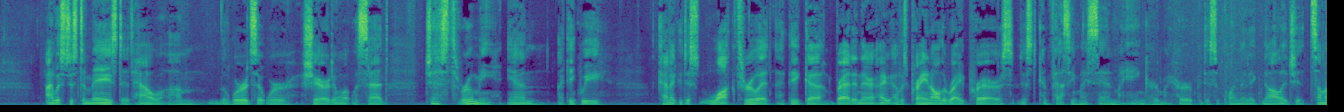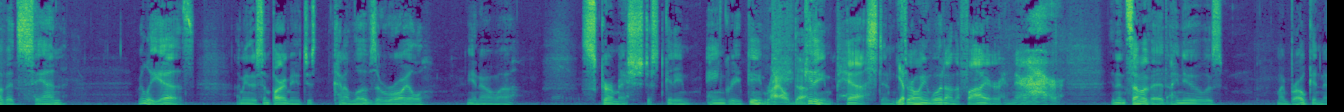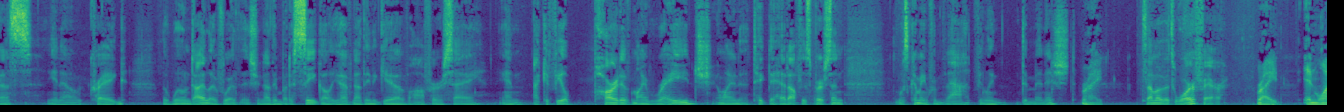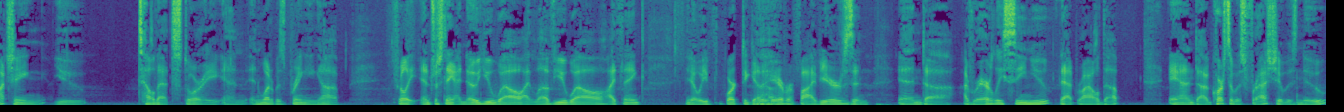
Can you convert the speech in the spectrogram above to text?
I was just amazed at how um, the words that were shared and what was said just threw me. And I think we kind of just walk through it. I think, uh, Brad, in there, I, I was praying all the right prayers, just confessing my sin, my anger, my hurt, my disappointment, acknowledge it. Some of it's sin. really is. I mean, there's some part of me that just kind of loves a royal, you know, uh, skirmish, just getting angry, getting Riled up. getting pissed, and Yep. throwing wood on the fire, and "Arr." and then some of it I knew was my brokenness. You know, Craig, the wound I live with is you're nothing but a seagull. You have nothing to give, offer, say, and I could feel part of my rage and wanting to take the head off this person was coming from that, feeling diminished. Right. Some of it's warfare. Right. And watching you tell that story and, and what it was bringing up, it's really interesting. I know you well. I love you well. I think, you know, we've worked together Uh-huh. here for five years and, And uh, I've rarely seen you that riled up. And uh, of course, it was fresh, it was new.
